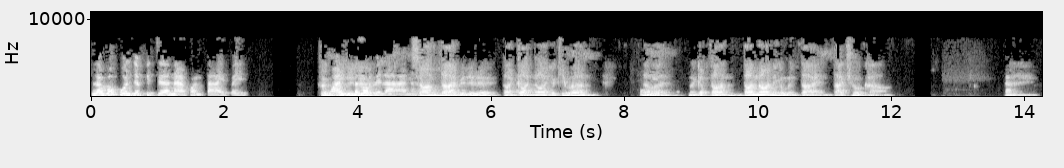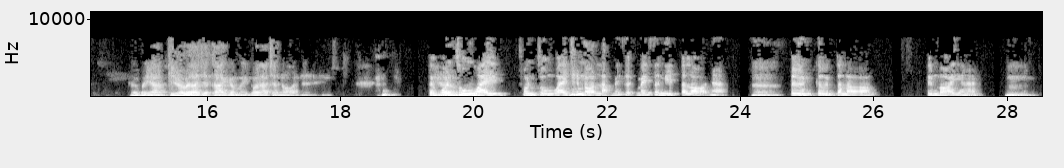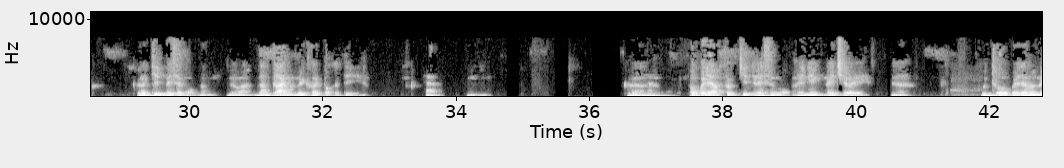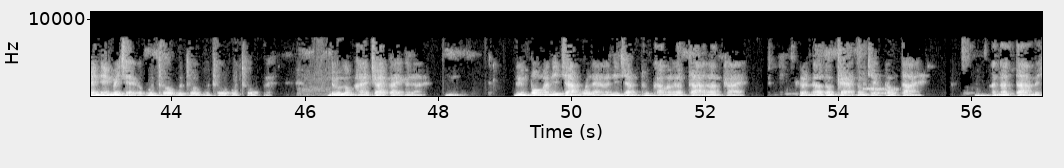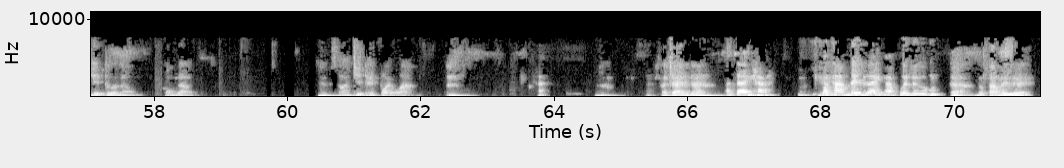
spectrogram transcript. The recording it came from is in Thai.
เราก็ควรจะพิจารณาความตายไปทุกวันตลอดเวลานะซ้อมตายไปเรื่อยๆตอนก่อนนอนก็คิดว่าแล้วเหมือนกับตอนตอนนอนนี่ก็เหมือนตายตายชั่วคราวก็พยายามคิดว่าเวลาจะตายก็เหมือนเวลาจะนอนแต่คนสูงวัยคนสูงวัยจะนอนหลับไม่ไม่สนิทตลอดนะตื่นตื่นตลอด ตื่นบ่อยค่ะอืม ก็จิตไม่สงบนั่นหรือว่าร่างกายมันไม่ค่อยปกติค่ะก็ต้องพยายามฝึกจิตให้สงบให้นิ่งให้เฉยนะพุโทโธไปถ้ามันไม่นิ่งไม่เฉยก็พุโทโธพุโทโธพุโทโธพุโทโธไป ดูลมหายใจไปก็ได้หรือปองอนิจจังไว้แล้วอนิจจังทุกขังอนัตตาร่างกาย เกิดแล้วต้องแก่ต้องเจ็บต้องตายอนัตตาไม่ใช่ตัวเราของเรา สอนจิตให้ปล่อยวางเข้าใจนะเข้าใจค่ะก็ถามเรื่อยๆค่ะเผื่อลืมอ่ามาฟังเรื่อยๆ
